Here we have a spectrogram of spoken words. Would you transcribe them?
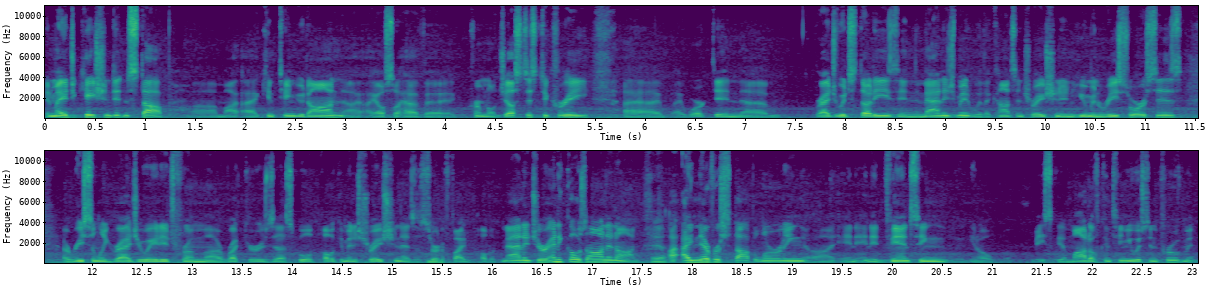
and my education didn't stop. Um, I, continued on. I, also have a criminal justice degree. Uh, I, I worked in um, graduate studies in management with a concentration in human resources. I recently graduated from uh, Rutgers uh, School of Public Administration as a certified public manager, and it goes on and on. Yeah. I, I never stop learning uh, and, and advancing, you know, basically a model of continuous improvement.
